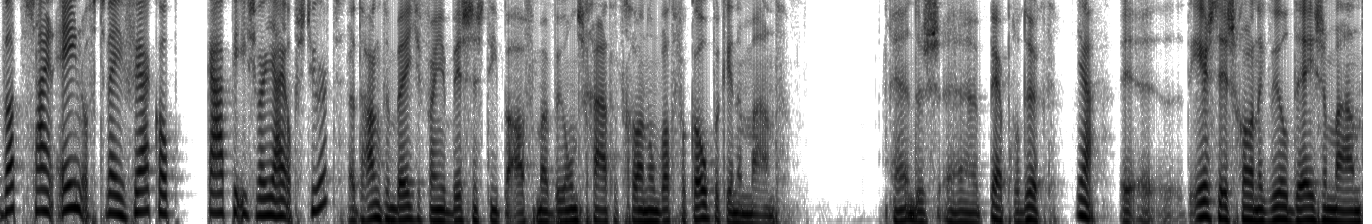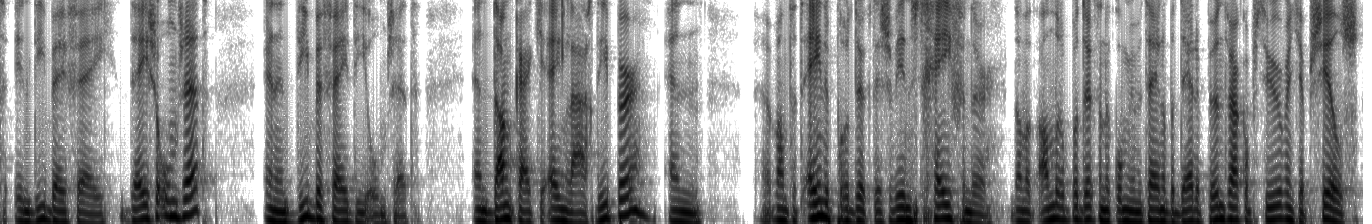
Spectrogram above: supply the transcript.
wat zijn één of twee verkoop-KPI's waar jij op stuurt? Het hangt een beetje van je business type af, maar bij ons gaat het gewoon om wat verkoop ik in een maand. Hè, dus eh, per product. Ja, Eh, eh, het eerste is gewoon, ik wil deze maand in die BV deze omzet en in die BV die omzet. En dan kijk je één laag dieper. En, eh, want het ene product is winstgevender dan het andere product. En dan kom je meteen op het derde punt waar ik op stuur. Want je hebt sales,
